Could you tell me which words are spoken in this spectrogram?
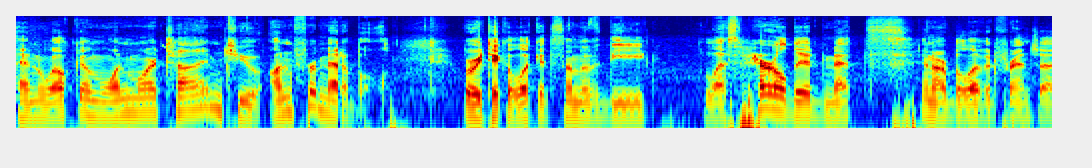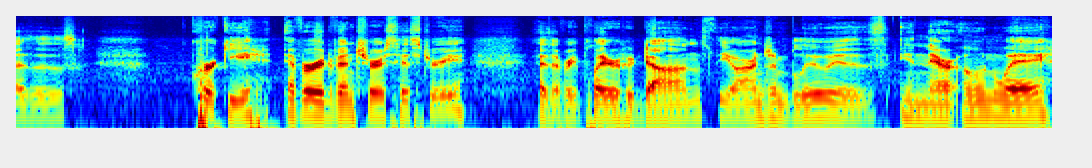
And welcome one more time to Unformidable, where we take a look at some of the less heralded Mets in our beloved franchises' quirky, ever adventurous history, as every player who dons the orange and blue is, in their own way,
